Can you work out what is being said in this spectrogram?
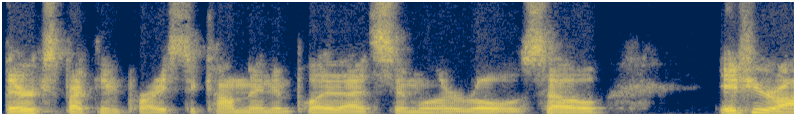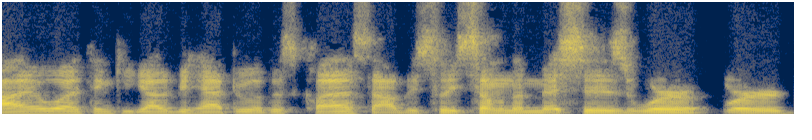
They're expecting Pryce to come in and play that similar role. So if you're Iowa, I think you got to be happy with this class. Obviously, some of the misses were were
